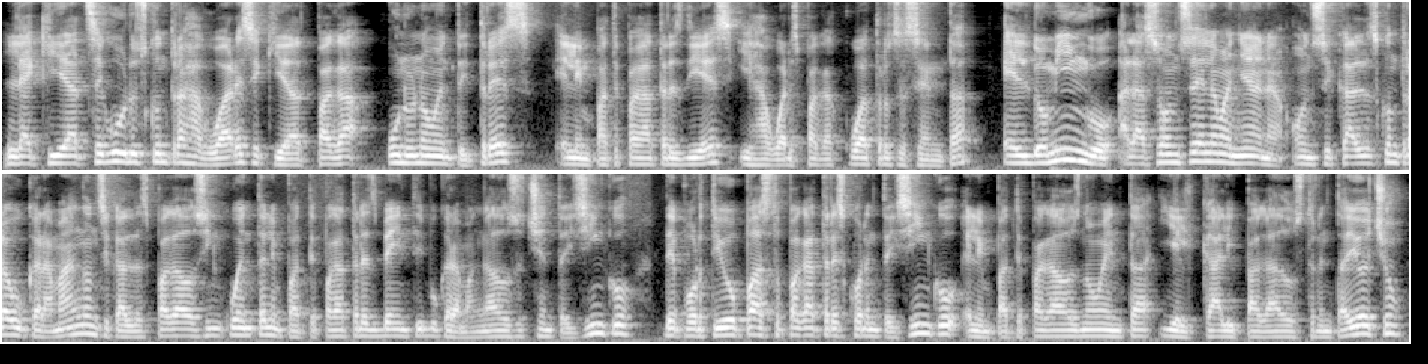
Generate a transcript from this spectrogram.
La Equidad Seguros contra Jaguares, Equidad paga 1.93, el empate paga 3.10 y Jaguares paga 4.60. El domingo a las 11 de la mañana, Once Caldas contra Bucaramanga, Once Caldas paga 2.50, el empate paga 3.20 y Bucaramanga 2.85. Deportivo Pasto paga 3.45, el empate paga 2.90 y el Cali paga 2.38.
